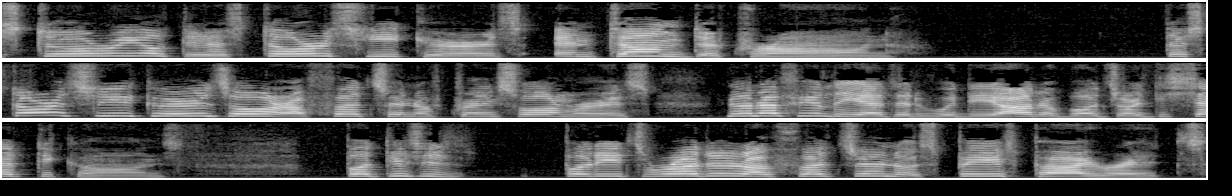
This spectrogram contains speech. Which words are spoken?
story of the Star Seekers and Thundertron. The Star Seekers are a faction of Transformers, not affiliated with the Autobots or Decepticons, but this is but it's rather a faction of space pirates.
